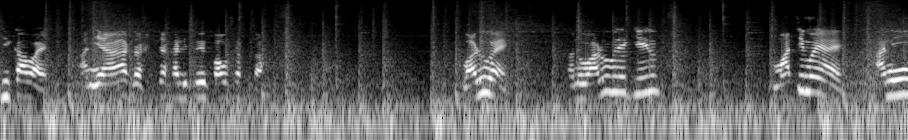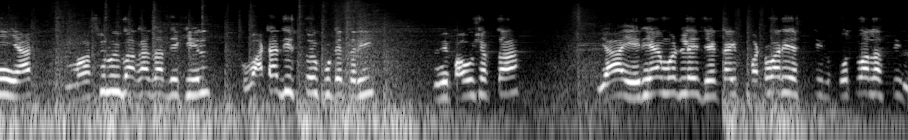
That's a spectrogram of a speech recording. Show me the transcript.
दिखावा आहे. आणि या डस्टच्या खाली तुम्ही पाहू शकता. वाळू आहे. आणि वाळू देखील मातीमय आहे. आणि यात महसूल विभागाचा देखील वाटा दिसतोय कुठेतरी. तुम्ही पाहू शकता या एरियामधले जे काही पटवारी असतील कोतवाल असतील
